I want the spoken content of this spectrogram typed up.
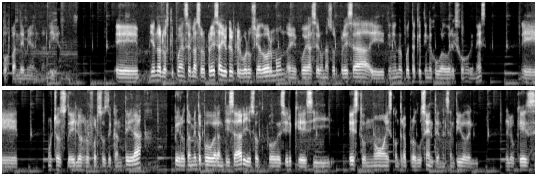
post pandemia en la liga. Eh, viendo a los que pueden ser la sorpresa, yo creo que el Borussia Dortmund eh, puede hacer una sorpresa teniendo en cuenta que tiene jugadores jóvenes, muchos de ellos refuerzos de cantera, pero también te puedo garantizar, y eso te puedo decir, que si esto no es contraproducente en el sentido de lo que es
